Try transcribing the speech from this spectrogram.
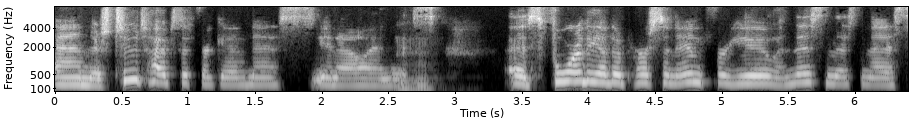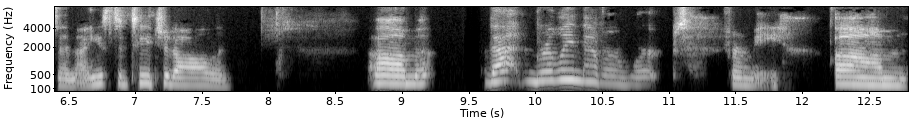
And there's two types of forgiveness, you know, and mm-hmm. it's it's for the other person and for you and this and this and this and I used to teach it all and um that really never worked for me. Um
